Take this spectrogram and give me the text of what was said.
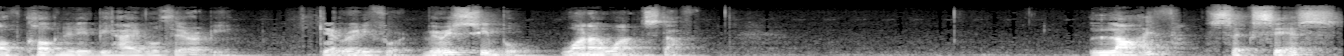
of cognitive behavioral therapy. Get ready for it. Very simple. 101 stuff. Life success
